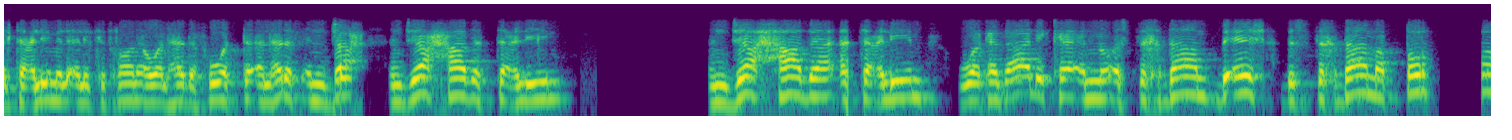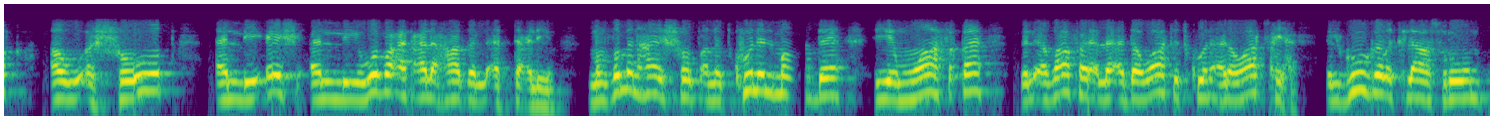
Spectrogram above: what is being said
التعليم الإلكتروني أو الهدف هو الهدف إنجاح إنجاح هذا التعليم إنجاح هذا التعليم وكذلك إنه استخدام بإيش؟ باستخدام الطرق أو الشروط اللي إيش اللي وضعت على هذا التعليم. من ضمن هاي الشروط أن تكون المادة هي موافقة بالإضافة إلى أدوات تكون أدوات صحيحة. ال Google Classroom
